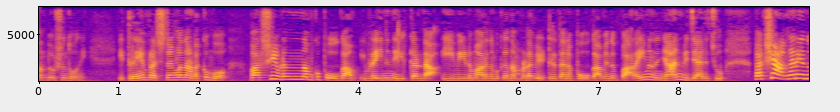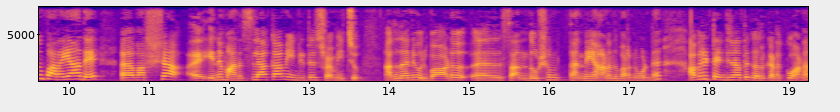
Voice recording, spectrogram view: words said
സന്തോഷം തോന്നി. ഇത്രയും പ്രശ്നങ്ങൾ നടക്കുമ്പോൾ വർഷം ഇവിടെ നിന്ന് നമുക്ക് പോകാം. ഇവിടെ ഇനി നിൽക്കണ്ട. ഈ വീട് മാറി നമുക്ക് നമ്മുടെ വീട്ടിൽ തന്നെ പോകാം എന്ന് പറയുമെന്ന് ഞാൻ വിചാരിച്ചു. പക്ഷെ അങ്ങനെയൊന്നും പറയാതെ വർഷ എന്നെ മനസ്സിലാക്കാൻ വേണ്ടിയിട്ട് ശ്രമിച്ചു. അത് തന്നെ ഒരുപാട് സന്തോഷം തന്നെയാണെന്ന് പറഞ്ഞുകൊണ്ട് അവർ ടെന്റിനകത്ത് കയറി കിടക്കുവാണ്.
